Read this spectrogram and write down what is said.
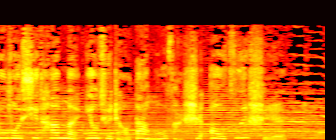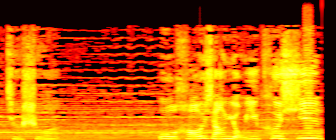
多罗西他们要去找大魔法师奥兹时，就说：“我好想有一颗心。”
